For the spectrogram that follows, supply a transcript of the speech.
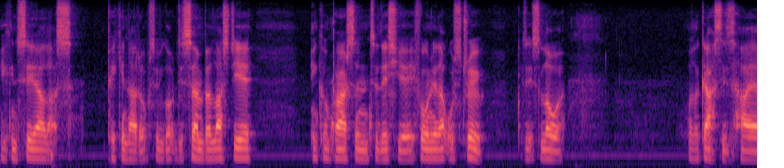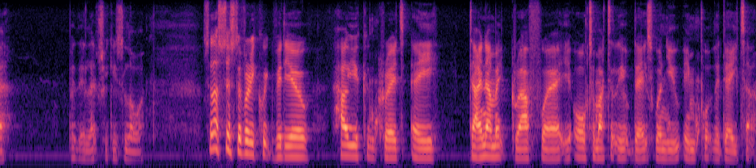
you can see how that's picking that up so we've got December last year in comparison to this year if only that was true because it's lower well the gas is higher but the electric is lower so that's just a very quick video how you can create a dynamic graph where it automatically updates when you input the data.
